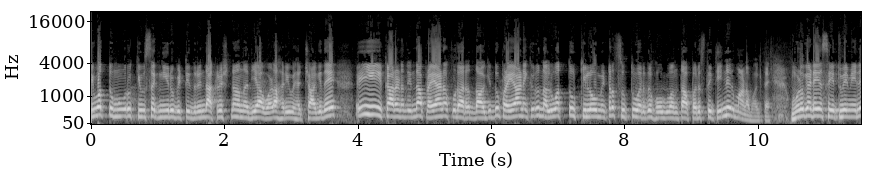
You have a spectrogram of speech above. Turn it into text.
ಐವತ್ತು ಮೂರು ಕ್ಯೂಸೆಕ್ ನೀರು ಬಿಟ್ಟಿದ್ರಿಂದ ಕೃಷ್ಣಾ ನದಿಯ ಒಳಹರಿವು ಹೆಚ್ಚಾಗಿದೆ. ಈ ಕಾರಣದಿಂದ ಪ್ರಯಾಣ ಕೂಡ ರದ್ದಾಗಿದ್ದು ಪ್ರಯಾಣಿಕರು ನಲವತ್ತು ಕಿಲೋಮೀಟರ್ ಸುತ್ತುವರೆದು ಹೋಗುವಂತಹ ಪರಿಸ್ಥಿತಿ ನಿರ್ಮಾಣವಾಗಿದೆ. ಮುಳುಗಡೆ ಸೇತುವೆ ಮೇಲೆ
